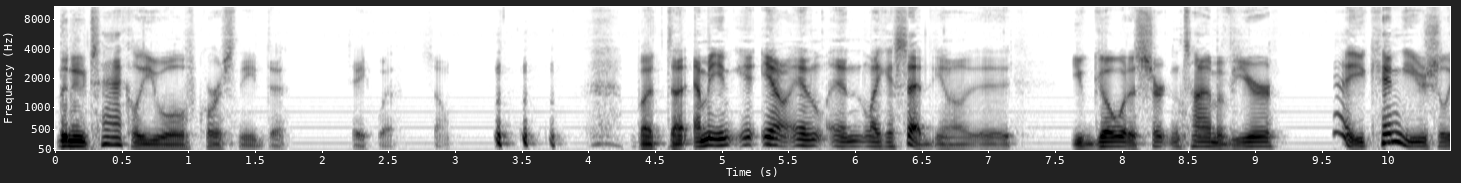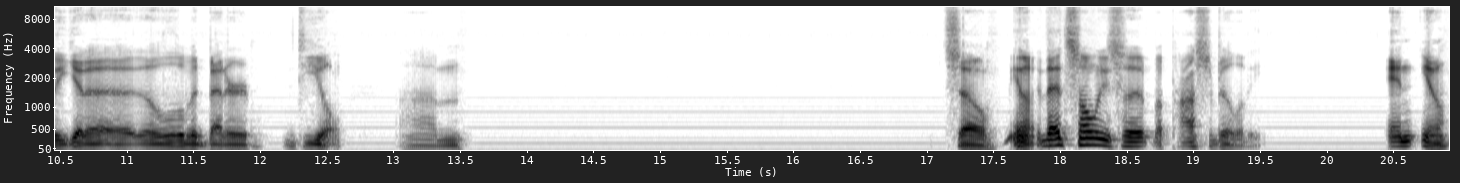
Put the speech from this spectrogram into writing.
the new tackle you will, of course, need to with. So, but uh, I mean, you know, and and like I said, you know, uh, you go at a certain time of year. Yeah, yeah, you can usually get a, a little bit better deal. Um, so, you know, that's always a, a possibility. And, you know,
